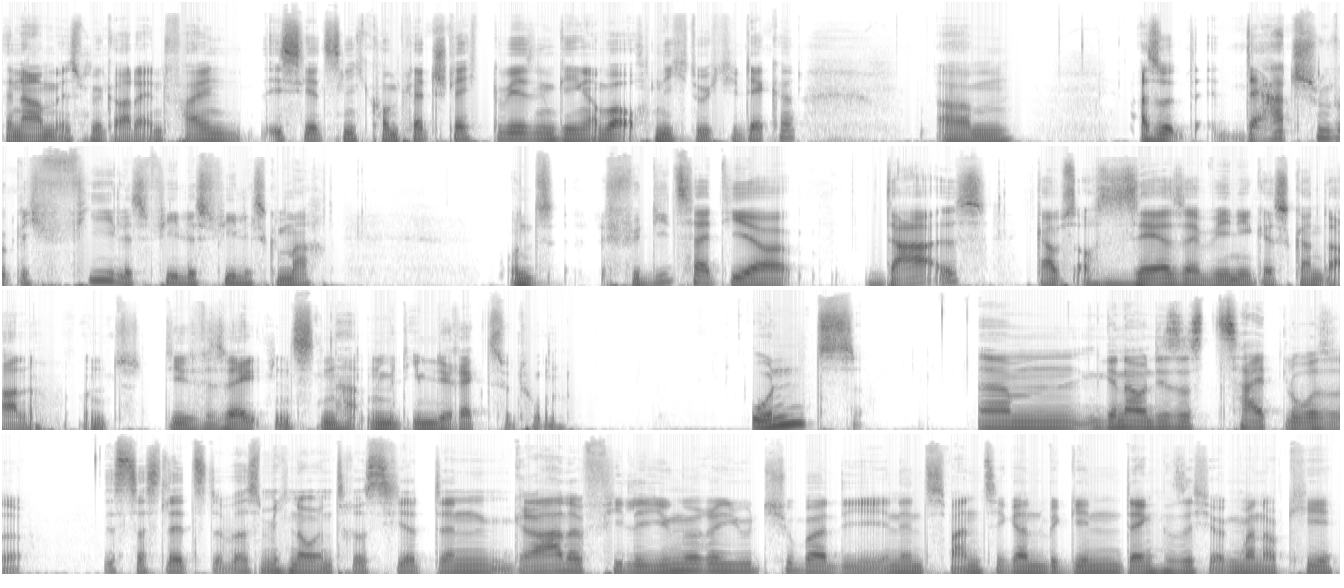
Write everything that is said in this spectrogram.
Der Name ist mir gerade entfallen. Ist jetzt nicht komplett schlecht gewesen, ging aber auch nicht durch die Decke. Ähm, also der hat schon wirklich vieles, vieles, vieles gemacht. Und für die Zeit, die er da ist, gab es auch sehr, sehr wenige Skandale. Und die seltensten hatten mit ihm direkt zu tun. Und ähm, genau, dieses Zeitlose ist das Letzte, was mich noch interessiert. Denn gerade viele jüngere YouTuber, die in den 20ern beginnen, denken sich irgendwann, okay,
